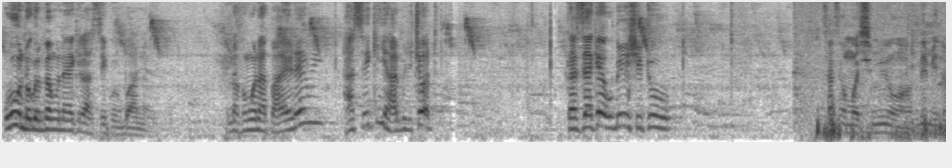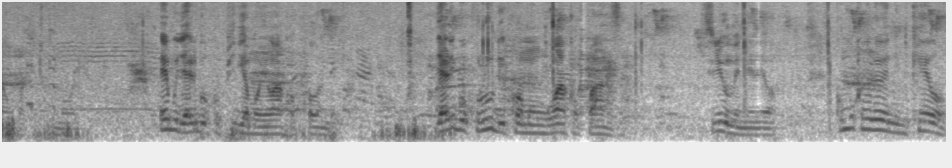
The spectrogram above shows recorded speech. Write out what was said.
Huyu ndo gomvi wangu naye kila siku bwana. Unafungua hapa haelewi, hasikii, haambi chochote. Kazi yake ubishi tu. Sasa mheshimiwa, mimi naomba kitu kimoja. Hebu jaribu kupiga moyo wako konde, jaribu kurudi kwa Mungu wako kwanza. Sijui umenielewa? Kumbuka wewe ni mkeo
